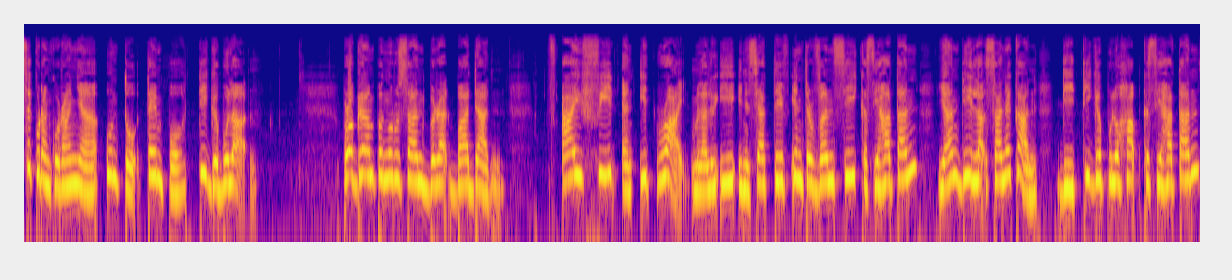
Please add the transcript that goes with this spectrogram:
sekurang-kurangnya untuk tempoh tiga bulan. Program pengurusan berat badan I Feed and Eat Right melalui inisiatif intervensi kesihatan yang dilaksanakan di 30 hub kesihatan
